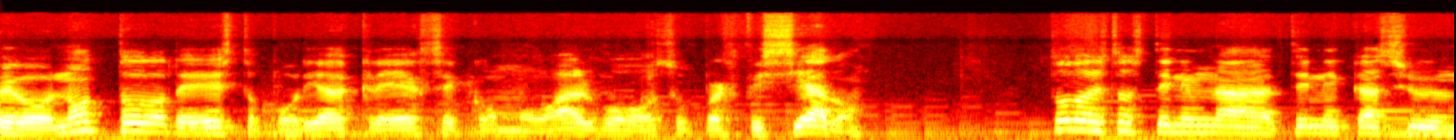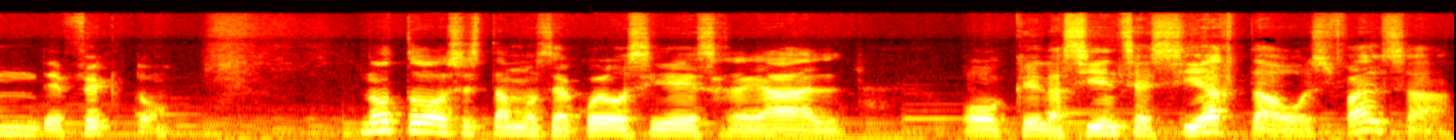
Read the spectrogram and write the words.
pero no todo de esto podría creerse como algo superficiado. Todo esto tiene, una, tiene casi un defecto. No todos estamos de acuerdo si es real, o que la ciencia es cierta o es falsa,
